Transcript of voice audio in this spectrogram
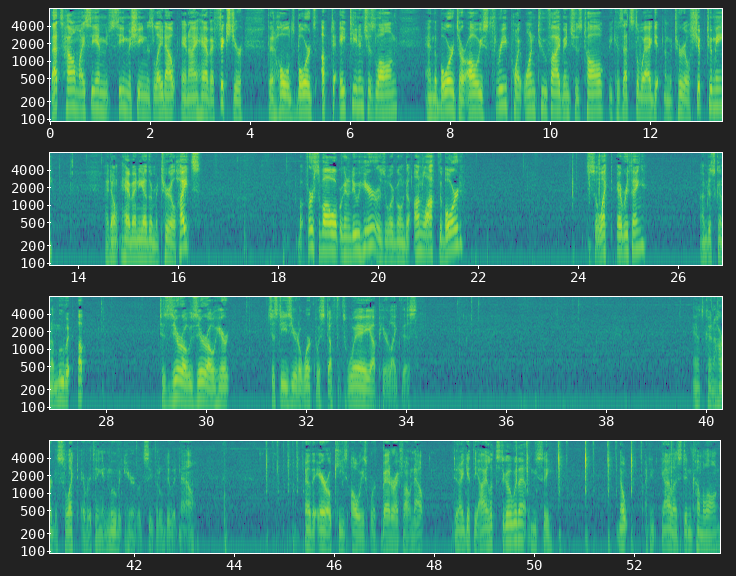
That's how my CNC machine is laid out and I have a fixture that holds boards up to 18 inches long and the boards are always 3.125 inches tall because that's the way I get the material shipped to me. I don't have any other material heights. But first of all, what we're going to do here is we're going to unlock the board. Select everything. I'm just going to move it up to zero zero here. It's just easier to work with stuff that's way up here like this. And it's kind of hard to select everything and move it here. Let's see if it'll do it now. Oh, the arrow keys always work better, I found out. Did I get the eyelets to go with that? Let me see. Nope, I didn't. The eyelets didn't come along.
